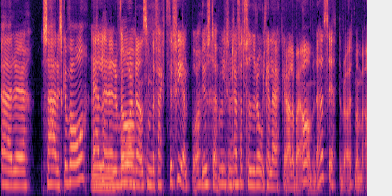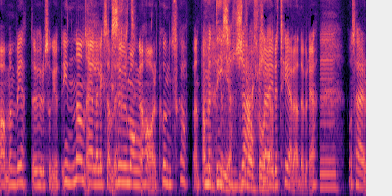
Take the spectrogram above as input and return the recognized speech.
Är det så här det ska vara? Mm. Eller är det Ja. vården som det faktiskt är fel på? Just det. Jag har liksom Mm. träffat fyra olika läkare och alla bara ja men det här ser jättebra ut. Man bara, ja men vet du hur det såg ut innan? Eller liksom Exakt. hur många har kunskapen? Ja men det Jag är så jäkla irriterad över det. Mm. Och så här,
